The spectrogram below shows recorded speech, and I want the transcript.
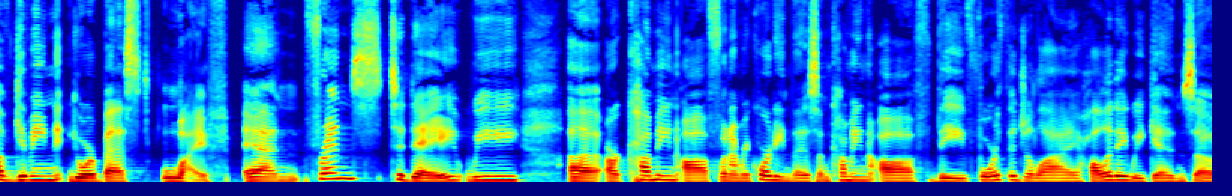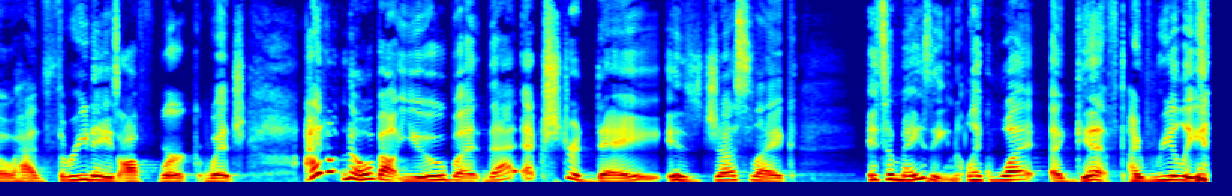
of Giving Your Best Life. And friends, today we uh, are coming off, when I'm recording this, I'm coming off the 4th of July holiday weekend. So, had three days off work, which I don't know about you, but that extra day is just like, it's amazing. Like what a gift. I really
